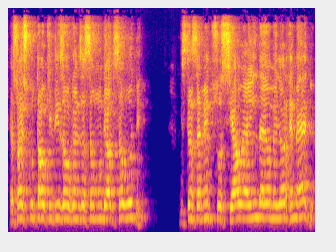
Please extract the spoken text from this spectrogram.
É só escutar o que diz a Organização Mundial de Saúde. Distanciamento social ainda é o melhor remédio.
